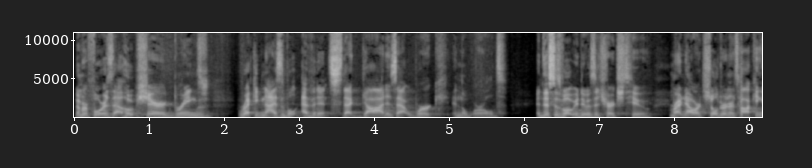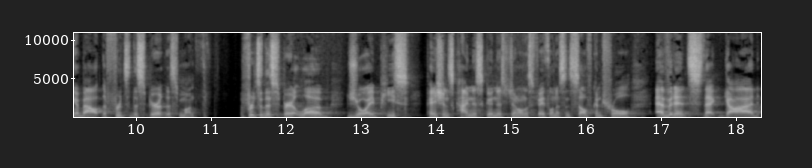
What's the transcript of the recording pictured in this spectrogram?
Number four is that hope shared brings recognizable evidence that God is at work in the world. And this is what we do as a church, too. Right now, our children are talking about the fruits of the Spirit this month. The fruits of the Spirit love, joy, peace, patience, kindness, goodness, gentleness, faithfulness, and self control. Evidence that God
